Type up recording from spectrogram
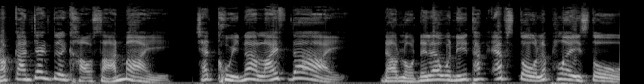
รับการแจ้งเตือนข่าวสารใหม่ แชทคุยหน้าไลฟ์ได้ ดาวน์โหลดได้แล้ววันนี้ทั้ง App Store และ Play Store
